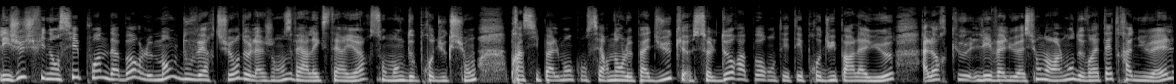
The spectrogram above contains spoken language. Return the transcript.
les juges financiers pointent d'abord le manque d'ouverture de l'agence vers l'extérieur, son manque de production, principalement concernant le PADUC. Seuls deux rapports ont été produits par l'AUE, alors que l'évaluation normalement devrait être annuelle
